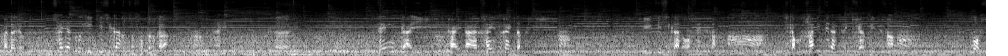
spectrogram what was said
まあ大丈夫。最悪 ETC カード刺さっとるから。はい。うん。前回かいあ貝塚行った時うん。ETC カード忘れてさ。あしかも張りテラスで気がついてさ。あもう引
